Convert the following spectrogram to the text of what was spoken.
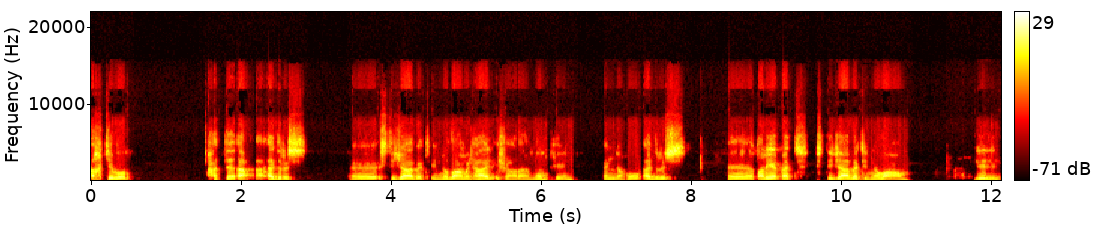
أختبر حتى أدرس آه، استجابة النظام لهذه الإشارة. ممكن أنه أدرس آه، طريقة استجابة النظام لل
